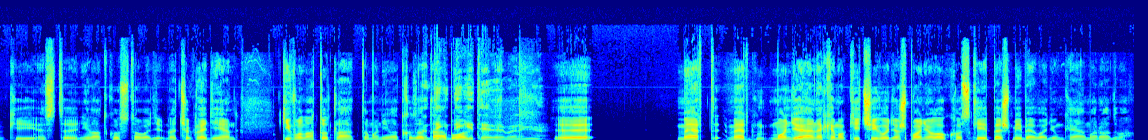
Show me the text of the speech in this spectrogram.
aki ezt nyilatkozta, vagy, vagy csak legyen kivonatot láttam a nyilatkozatából. A igen. Ö, mert, mert mondja el nekem a kicsi, hogy a spanyolokhoz képest mibe vagyunk elmaradva.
